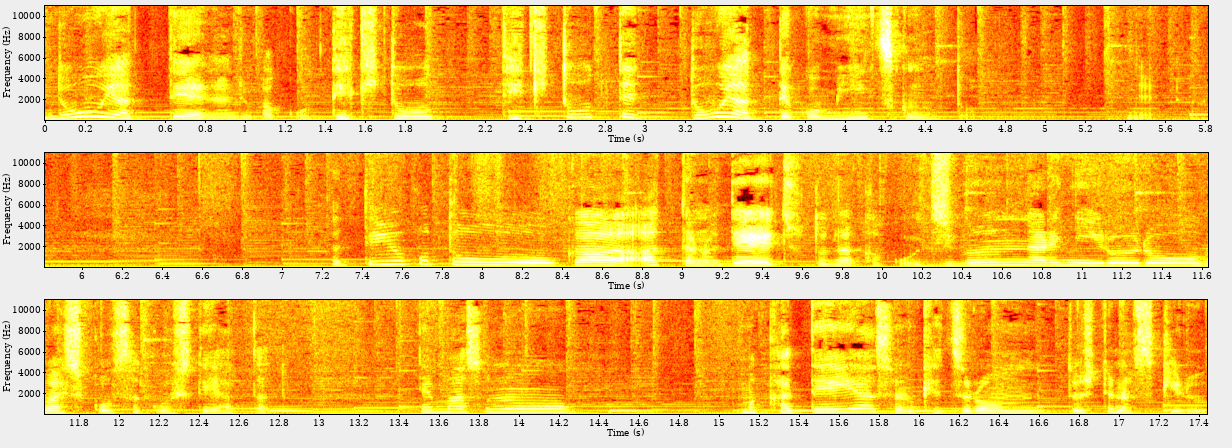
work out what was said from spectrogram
どうやって何ていうかこう適当適当ってどうやってこう身につくのと。ね。っていうことがあったのでちょっとなんかこう自分なりにいろいろ試行錯誤してやったと。でまあその、まあ、家庭やその結論としてのスキル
